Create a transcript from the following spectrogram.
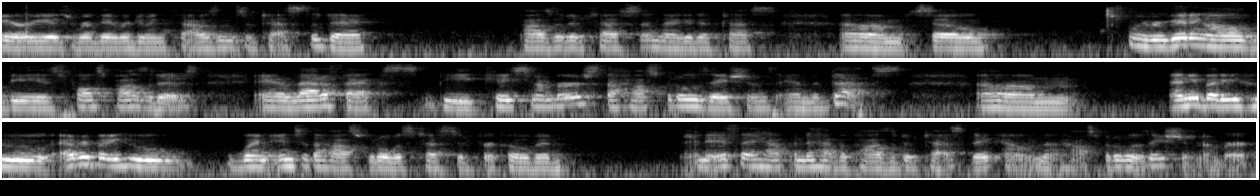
areas where they were doing thousands of tests a day, positive tests and negative tests. Um, so we were getting all of these false positives, and that affects the case numbers, the hospitalizations, and the deaths. Um, anybody who, everybody who went into the hospital was tested for COVID, and if they happen to have a positive test, they count in that hospitalization number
